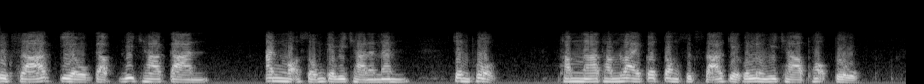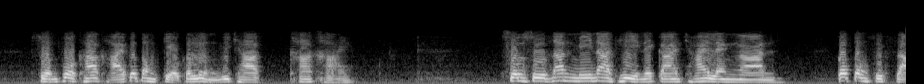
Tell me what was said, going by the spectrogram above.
ศึกษาเกี่ยวกับวิชาการอันเหมาะสมกับวิชานั้นเช่นพวกทำนาทำไร่ก็ต้องศึกษาเกี่ยวกับเรื่องวิชาเพาะปลูก ส่วนพวกค้าขายก็ต้องเกี่ยวกับเรื่องวิชาค้าขาย ส่วนสูตรนั้นมีหน้าที่ในการใช้แรงงาน ก็ต้องศึกษา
